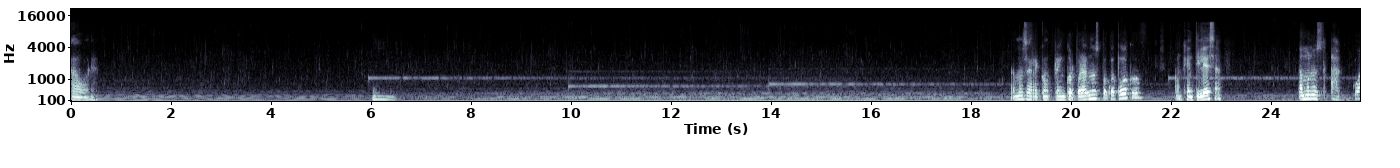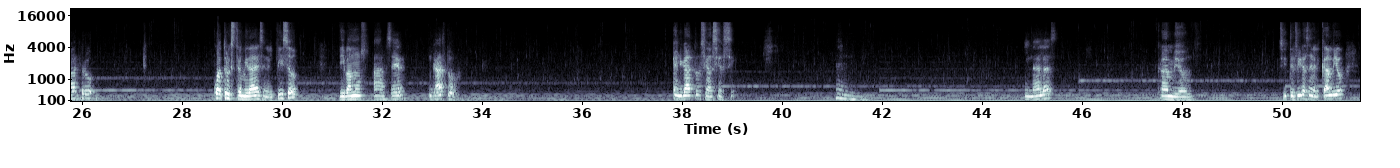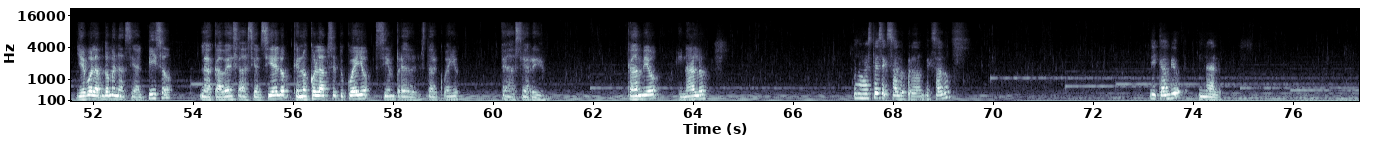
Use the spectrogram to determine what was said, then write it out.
ahora. Vamos a reincorporarnos poco a poco, con gentileza. Vámonos a cuatro, cuatro extremidades en el piso y vamos a hacer gato. El gato se hace así. Inhalas. Cambio. Si te fijas en el cambio, llevo el abdomen hacia el piso, la cabeza hacia el cielo, que no colapse tu cuello, siempre debe estar el cuello hacia arriba. Cambio, inhalo. No, este es exhalo, perdón, exhalo. Y cambio, inhalo.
